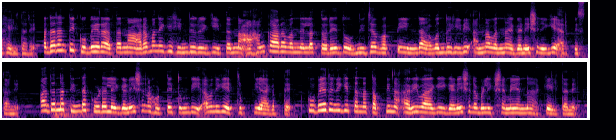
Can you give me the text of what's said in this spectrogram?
ಹೇಳ್ತಾರೆ. ಅದರಂತೆ ಕುಬೇರ ತನ್ನ ಅರಮನೆಗೆ ಹಿಂದಿರುಗಿ ತನ್ನ ಅಹಂಕಾರವನ್ನೆಲ್ಲ ತೊರೆದು ನಿಜ ಭಕ್ತಿಯಿಂದ ಒಂದು ಹಿಡಿ ಅನ್ನವನ್ನ ಗಣೇಶನಿಗೆ ಅರ್ಪಿಸ್ತಾನೆ. ಅದನ್ನ ತಿಂದ ಕೂಡಲೇ ಗಣೇಶನ ಹೊಟ್ಟೆ ತುಂಬಿ ಅವನಿಗೆ ತೃಪ್ತಿಯಾಗುತ್ತೆ. ಕುಬೇರನಿಗೆ ತನ್ನ ತಪ್ಪಿನ ಅರಿವಾಗಿ ಗಣೇಶನ ಬಳಿ ಕ್ಷಮೆಯನ್ನ ಕೇಳ್ತಾನೆ.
